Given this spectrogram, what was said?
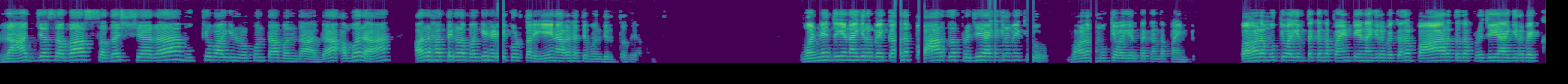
ರಾಜ್ಯಸಭಾ ಸದಸ್ಯರ ಮುಖ್ಯವಾಗಿ ನೋಡ್ಕೊಂತ ಬಂದಾಗ ಅವರ ಅರ್ಹತೆಗಳ ಬಗ್ಗೆ ಹೇಳಿಕೊಡ್ತಾರೆ ಏನ್ ಅರ್ಹತೆ ಹೊಂದಿರ್ತದೆ ಒಂದನೇದು ಏನಾಗಿರ್ಬೇಕಂದ್ರೆ ಭಾರತದ ಪ್ರಜೆಯಾಗಿರ್ಬೇಕು. ಬಹಳ ಮುಖ್ಯವಾಗಿರ್ತಕ್ಕಂಥ ಪಾಯಿಂಟ್ ಬಹಳ ಮುಖ್ಯವಾಗಿರ್ತಕ್ಕಂಥ ಪಾಯಿಂಟ್ ಏನಾಗಿರ್ಬೇಕಂದ್ರೆ ಭಾರತದ ಪ್ರಜೆಯಾಗಿರ್ಬೇಕು.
